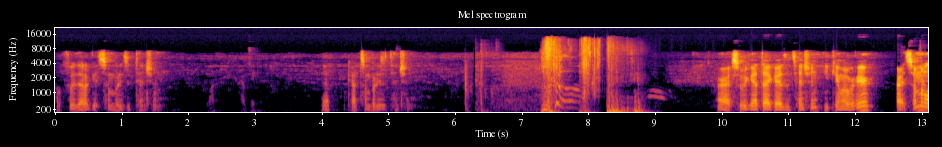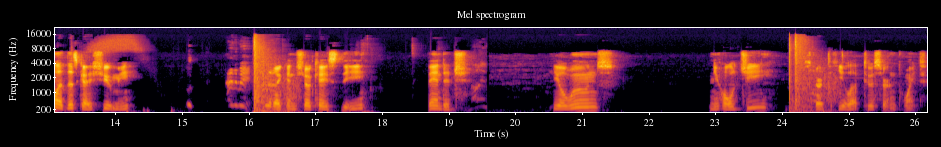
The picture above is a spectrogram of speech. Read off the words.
Hopefully that'll get somebody's attention. Yep, got somebody's attention. Alright, so we got that guy's attention. He came over here. Alright, so I'm going to let this guy shoot me. So that I can showcase the bandage. Heal wounds. And you hold G, start to heal up to a certain point.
